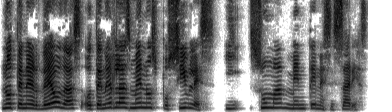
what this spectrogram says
no tener deudas o tener las menos posibles y sumamente necesarias.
